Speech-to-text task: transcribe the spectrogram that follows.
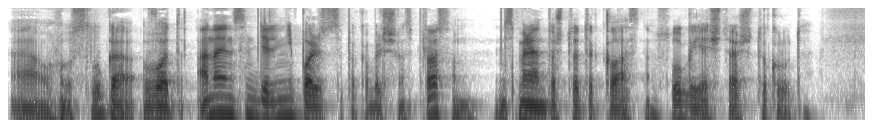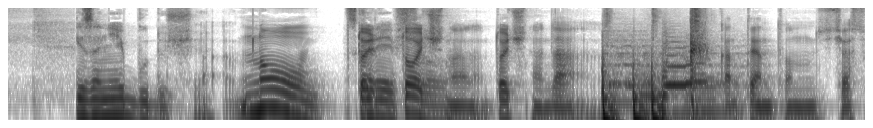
э, услуга. Вот. Она на самом деле не пользуется пока большим спросом, несмотря на то, что это классная услуга, я считаю, что это круто. И за ней будущее. Ну, Скорее то, всего. точно, точно, да. Контент, он сейчас,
